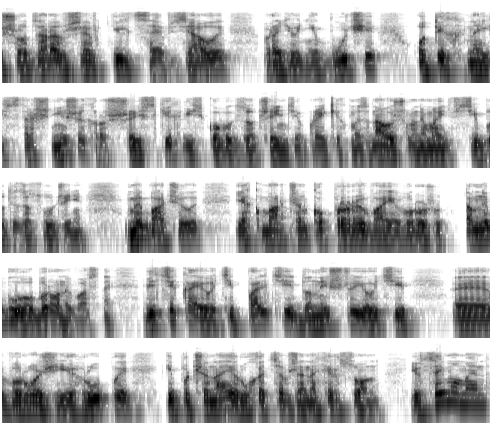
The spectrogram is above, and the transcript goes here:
що от зараз вже в кільце взяли в районі Бучі отих найстрашніших російських військових злочинців, про яких ми знали, що вони мають всі бути засуджені. Ми бачили, як Марченко прориває ворожу. Там не було оборони, власне, відсікає оті пальці, донищує оті е, ворожі групи і починає рухатися вже на Херсон. І в цей момент.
